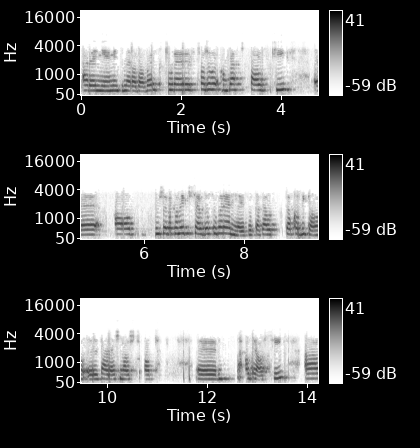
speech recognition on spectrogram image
arenie międzynarodowej, które stworzyły obraz Polski o myślę, tak zwanej pseudosuwerennej, wykazały całkowitą y, zależność od, y, od Rosji, a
